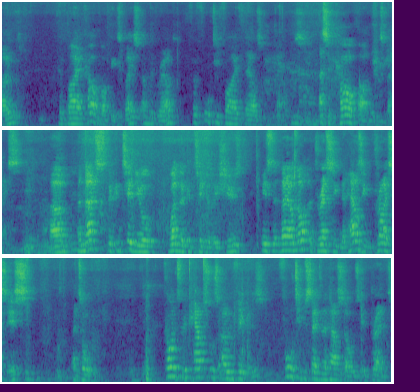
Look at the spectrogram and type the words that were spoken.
homes can buy a car parking space underground for £45,000. That's a car parking space. Um, and that's the continual, one of the continual issues, is that they are not addressing the housing crisis at all. According to the council's own figures, 40% of the households in Brent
